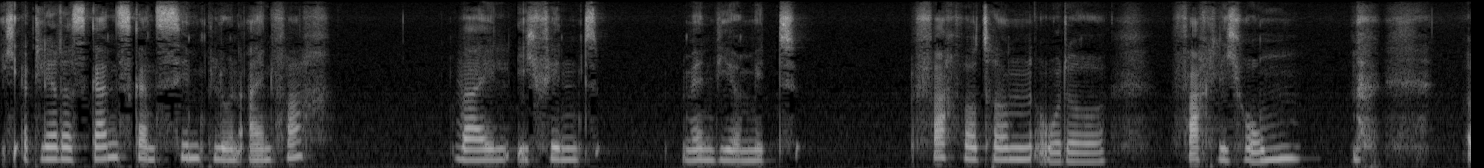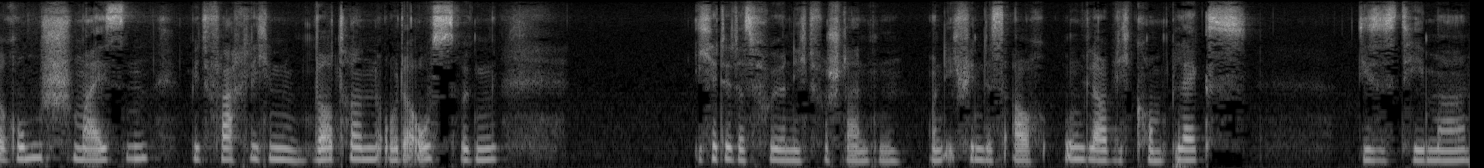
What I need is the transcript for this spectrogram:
Ich erkläre das ganz, ganz simpel und einfach, weil ich finde, wenn wir mit Fachwörtern oder fachlich rum rumschmeißen mit fachlichen Wörtern oder Ausdrücken. Ich hätte das früher nicht verstanden. Und ich finde es auch unglaublich komplex, dieses Thema.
